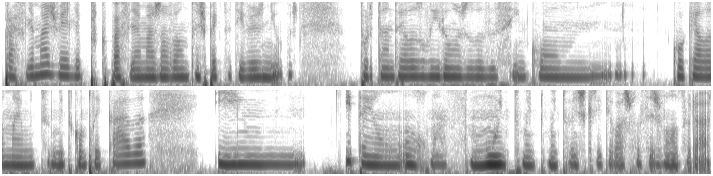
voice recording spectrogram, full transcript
para a filha mais velha, porque para a filha mais nova não tem expectativas nenhumas. Portanto, elas lidam as duas assim com, com aquela mãe muito, muito complicada e, e tem um, um, romance muito, muito, muito bem escrito. Eu acho que vocês vão adorar.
